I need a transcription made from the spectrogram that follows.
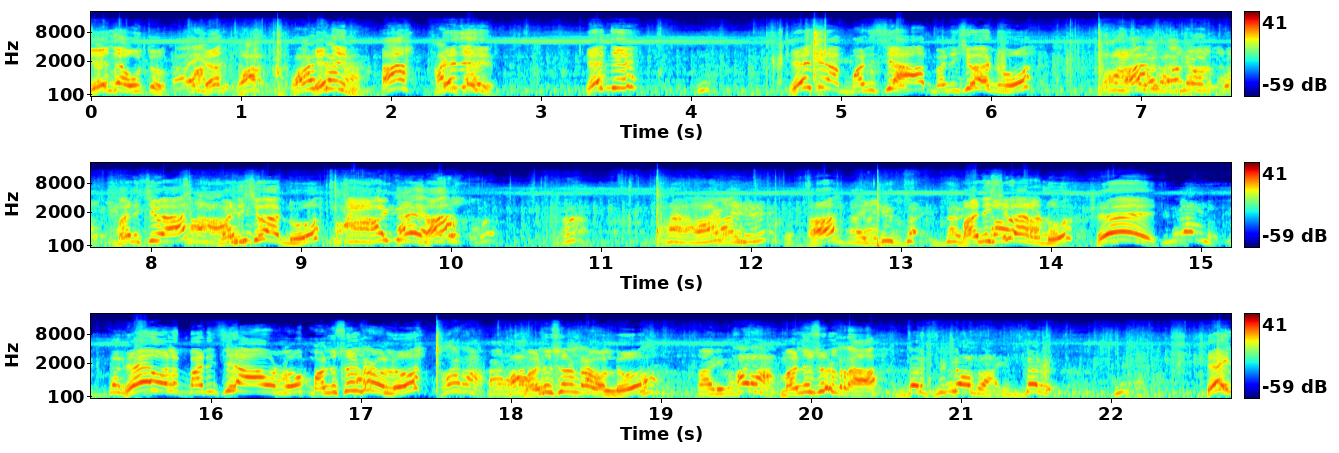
ఏది అవుతూ. ఏది ఆ? ఏది? ఏంది? ఏది మనిషి మనిషివా? నువ్వు ఆ? మనిషివా మనిషివా నువ్వు నువ్వు? ఏయ్! ఏ వాళ్ళు మనిషి రా వాళ్ళు. మనుషులు రా వాళ్ళు. మనుషులు రా. వాళ్ళు మనుషులు రా ఇద్దరు. పిల్లలు ఇద్దరు ఏయ్!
